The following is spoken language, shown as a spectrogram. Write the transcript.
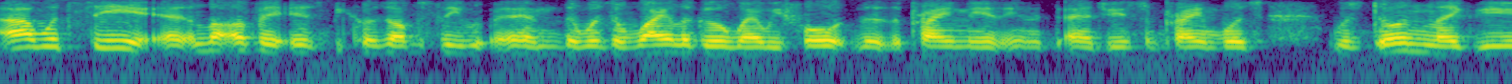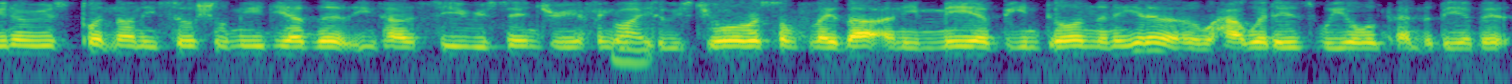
I would say a lot of it is because obviously um, there was a while ago where we thought that the Primate, you Jason Prime, was was done. Like you know, he was putting on his social media that he'd had a serious injury, I think, right. to his jaw or something like that, and he may have been done. And you know how it is. We all tend to be a bit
